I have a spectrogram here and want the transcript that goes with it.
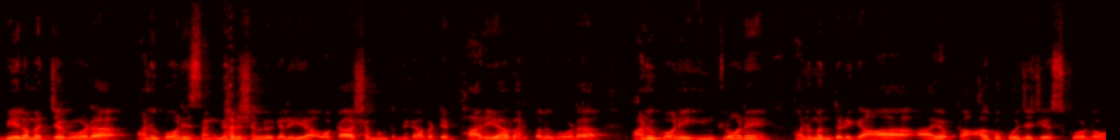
వీళ్ళ మధ్య కూడా అనుకోని సంఘర్షణలు కలిగే అవకాశం ఉంటుంది కాబట్టి భార్యాభర్తలు కూడా అనుకోని ఇంట్లోనే హనుమంతుడికి ఆ ఆ యొక్క ఆకుపూజ చేసుకోవటం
